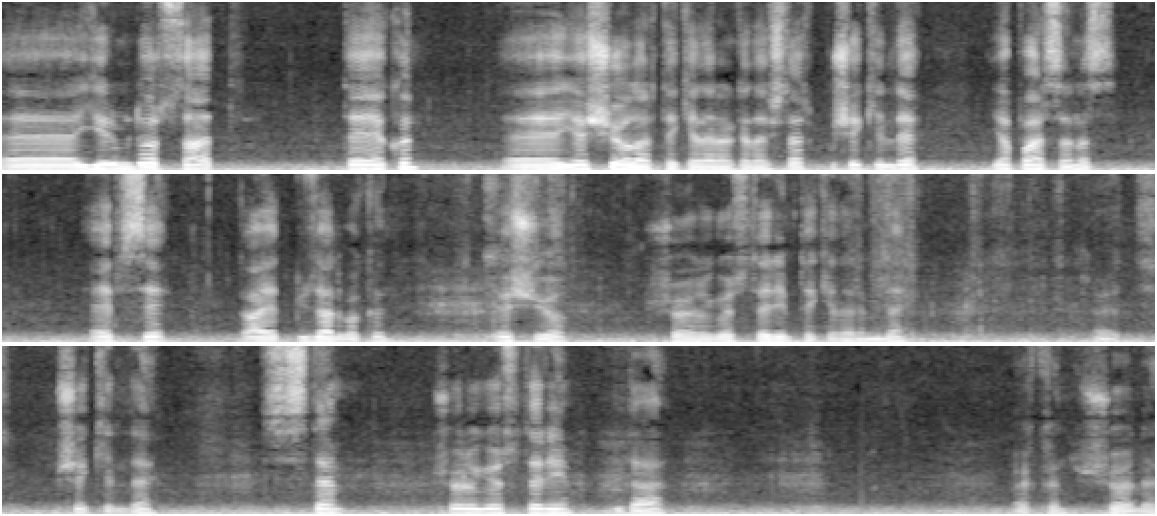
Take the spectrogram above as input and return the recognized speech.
e, 24 saate yakın e, yaşıyorlar tekeler arkadaşlar. Bu şekilde yaparsanız hepsi gayet güzel bakın yaşıyor. Şöyle göstereyim tekelerimi de. Evet bu şekilde sistem şöyle göstereyim bir daha. Bakın şöyle.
